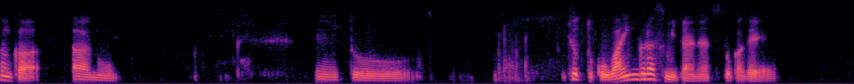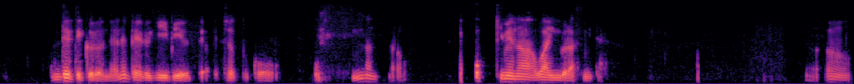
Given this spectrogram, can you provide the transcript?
なんか、あの、えっ、と、ちょっとこうワイングラスみたいなやつとかで出てくるんだよね、ベルギービールって。ちょっとこう、おなんだろう、大きめなワイングラスみたいな。うん。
